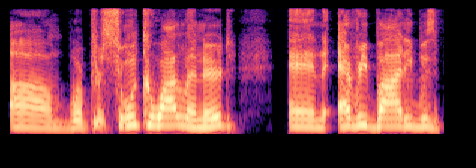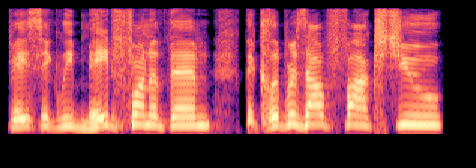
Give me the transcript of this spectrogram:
um, were pursuing Kawhi Leonard, and everybody was basically made fun of them. The Clippers outfoxed you.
